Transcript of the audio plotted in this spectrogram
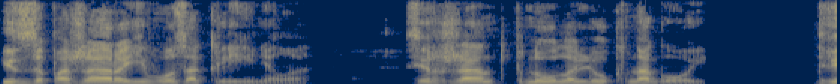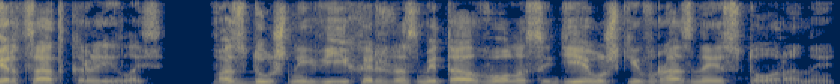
Из-за пожара его заклинило. Сержант пнула люк ногой. Дверца открылась. Воздушный вихрь разметал волосы девушки в разные стороны.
